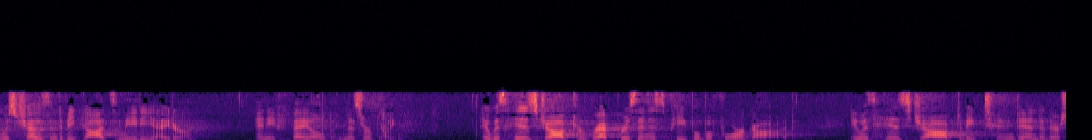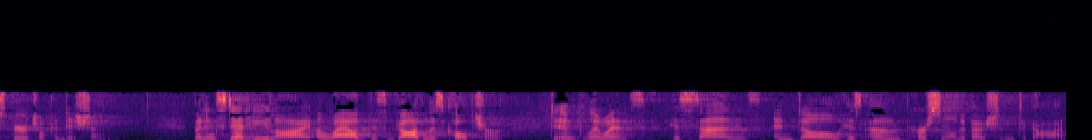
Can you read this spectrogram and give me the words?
was chosen to be God's mediator, and he failed miserably. It was his job to represent his people before God. It was his job to be tuned into their spiritual condition. But instead, Eli allowed this godless culture to influence his sons and dull his own personal devotion to God.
